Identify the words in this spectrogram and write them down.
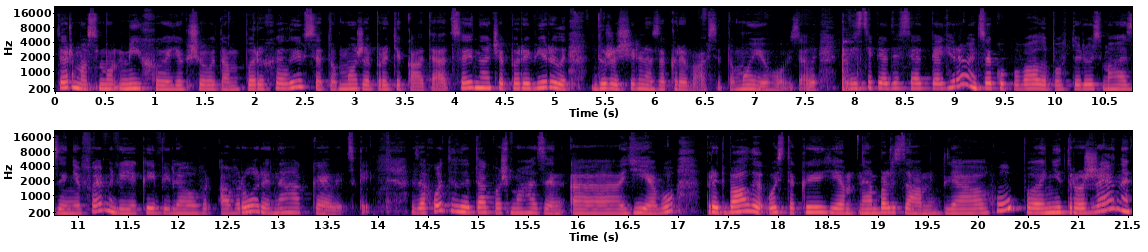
термос міг, е, якщо там перехилився, то може протікати. А цей, наче перевірили, дуже щільно закривався, тому його взяли. 255 гривень це купували, повторюсь, в магазині Family, який біля Аврори на Келицький. Заходили також в магазин е, Єву, придбали ось такий бальзам для губ, нітрожени.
